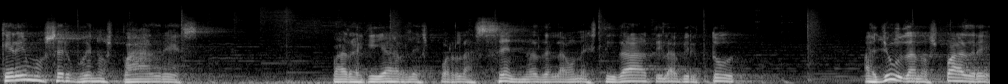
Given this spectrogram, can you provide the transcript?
Queremos ser buenos padres para guiarles por la senda de la honestidad y la virtud Ayúdanos, Padre,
